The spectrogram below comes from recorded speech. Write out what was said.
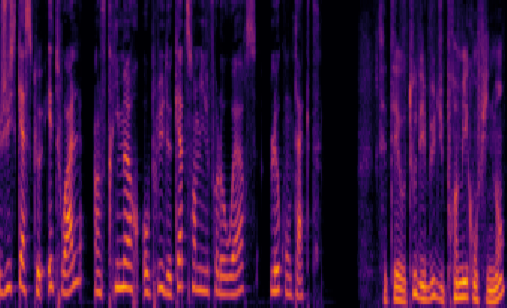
jusqu'à ce que Étoile, un streamer aux plus de 400 000 followers, le contacte. C'était au tout début du premier confinement.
